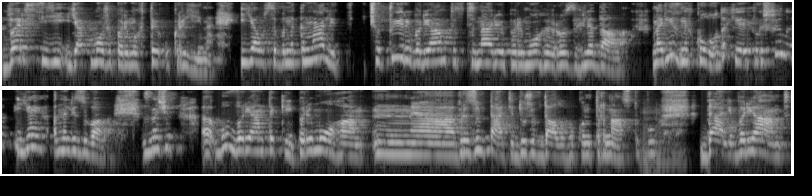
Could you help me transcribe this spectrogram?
версій, як може перемогти Україна. І я у себе на каналі. Чотири варіанти сценарію перемоги розглядала на різних колодах. Я їх лишила і я їх аналізувала. Значить, е, був варіант такий: перемога е, в результаті дуже вдалого контрнаступу. Далі варіант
